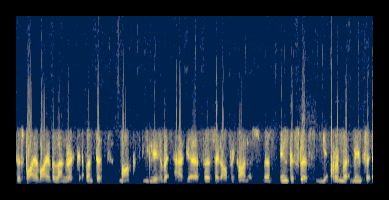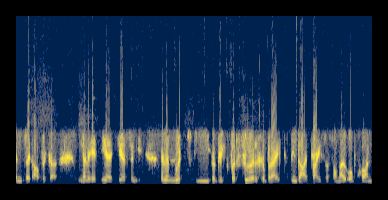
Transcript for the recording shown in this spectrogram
dit is baie baie belangrik want dit maak die lewe erger vir Suid-Afrikaners. En beslis die arme mense in Suid-Afrika. Hulle het nie 'n keuse nie. Hulle moet die publiek vervoer gebruik en daai pryse sal nou opgaan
